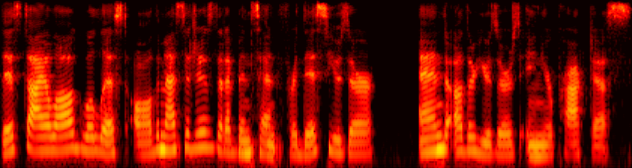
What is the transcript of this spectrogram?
This dialog will list all the messages that have been sent for this user and other users in your practice.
